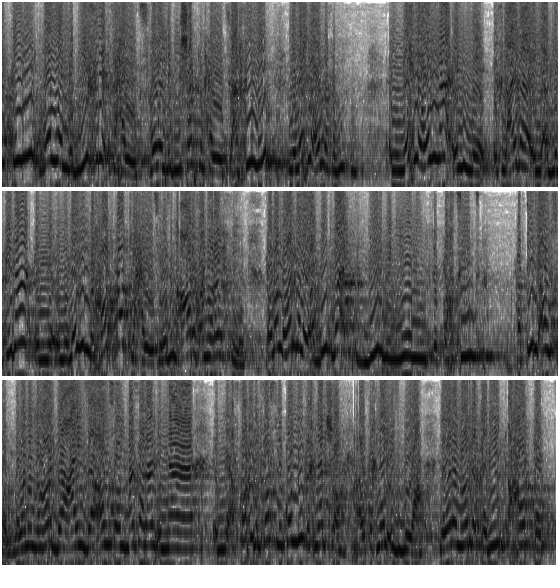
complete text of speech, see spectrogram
الثاني هو اللي بيفرق في حياتي هو اللي بيشكل حياتي. عارفين ليه؟ لأن إحنا قلنا خلينا ان إحنا قلنا ان في العادة اللي قبل كده ان ان لازم نخطط لحياتي لازم اعرف أنا رايح فين. طبعا النهارده لو قضيت وقت كبير من يومي في التخطيط هبتدي أوصل. لو أنا النهارده عايزة أوصل مثلا إن إن أفتقد الفصل كله في خلال شهر أو في خلال أسبوع لو أنا النهارده ابتديت أخطط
